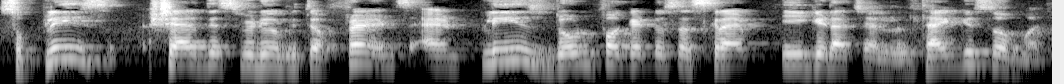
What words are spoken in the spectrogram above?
So please share this video with your friends and please don't forget to subscribe Ekeeda channel. Thank you so much.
